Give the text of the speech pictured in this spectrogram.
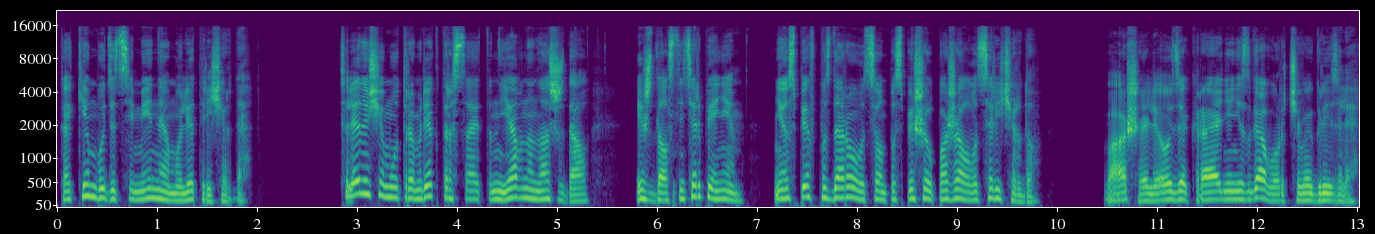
каким будет семейный амулет Ричарда. Следующим утром ректор Сайтон явно нас ждал. И ждал с нетерпением. Не успев поздороваться, он поспешил пожаловаться Ричарду. «Ваши люди крайне несговорчивы, Гризли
